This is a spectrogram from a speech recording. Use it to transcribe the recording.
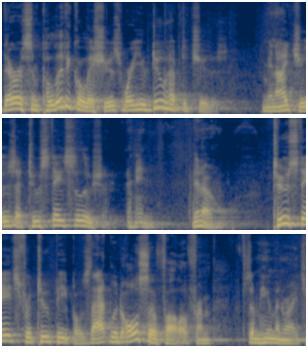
There are some political issues where you do have to choose. I mean, I choose a two state solution. I mean, you know, two states for two peoples. That would also follow from some human rights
